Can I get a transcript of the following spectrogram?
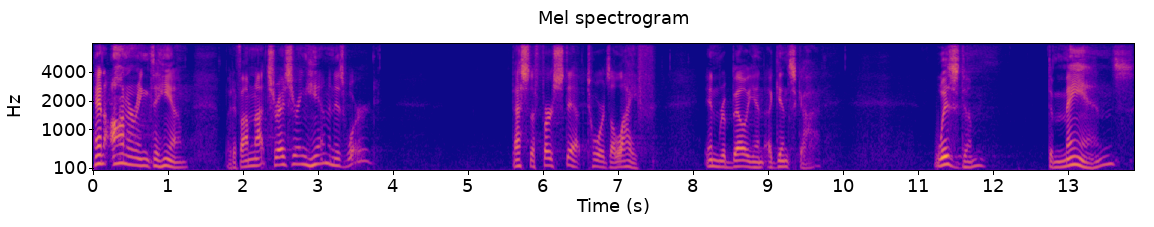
and honoring to Him. But if I'm not treasuring Him and His Word, That's the first step towards a life in rebellion against God. Wisdom demands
